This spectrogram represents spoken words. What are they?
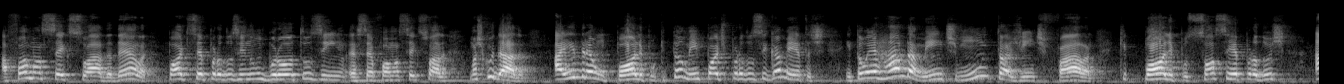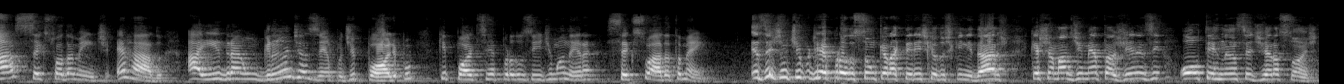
A forma assexuada dela pode ser produzindo um brotozinho, essa é a forma assexuada. Mas cuidado, a hidra é um pólipo que também pode produzir gametas. Então, erradamente, muita gente fala que pólipo só se reproduz assexuadamente. Errado. A hidra é um grande exemplo de pólipo que pode se reproduzir de maneira sexuada também. Existe um tipo de reprodução característica dos quinidários que é chamado de metagênese ou alternância de gerações.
